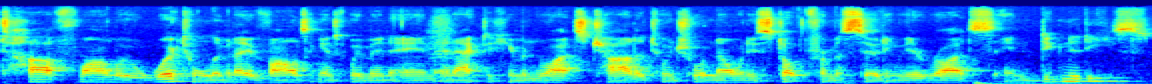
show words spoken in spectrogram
tough one. We will work to eliminate violence against women and enact a human rights charter to ensure no one is stopped from asserting their rights and dignities.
